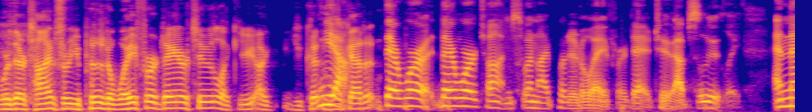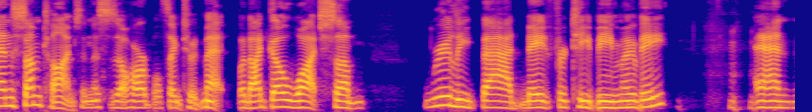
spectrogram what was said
were there times where you put it away for a day or two, like you I, you couldn't yeah, look at it? There were there were times when I put it away for a day or two, absolutely. And then sometimes, and this is a horrible thing to admit, but I'd go watch some really bad made for TV movie, and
